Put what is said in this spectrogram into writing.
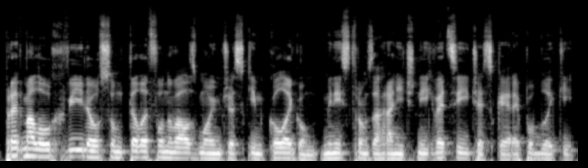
Pred malou chvíľou som telefonoval s mojim českým kolegom, ministrom zahraničných vecí Českej republiky.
